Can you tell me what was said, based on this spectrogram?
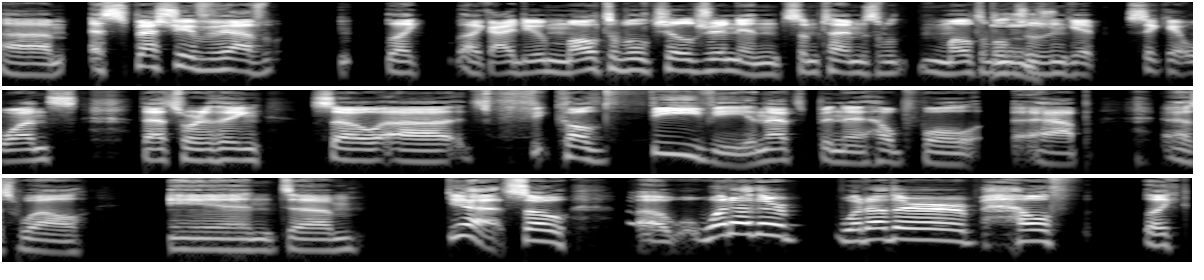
Um, especially if you have like like I do multiple children, and sometimes multiple mm. children get sick at once, that sort of thing. So uh, it's f- called Phevi, and that's been a helpful app as well and um, yeah. So, uh, what other what other health like?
